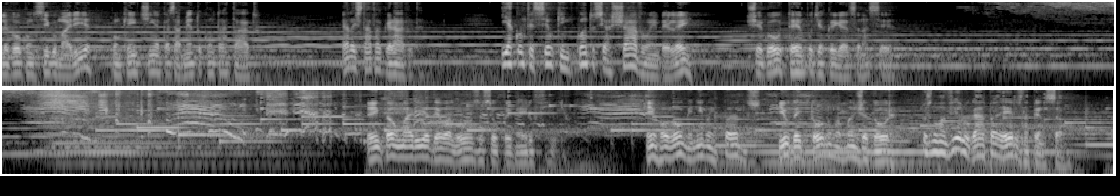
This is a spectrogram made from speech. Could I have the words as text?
Levou consigo Maria, com quem tinha casamento contratado. Ela estava grávida. E aconteceu que, enquanto se achavam em Belém, chegou o tempo de a criança nascer. Então Maria deu à luz o seu primeiro filho. Enrolou o menino em panos e o deitou numa manjedoura, pois não havia lugar para eles na pensão.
